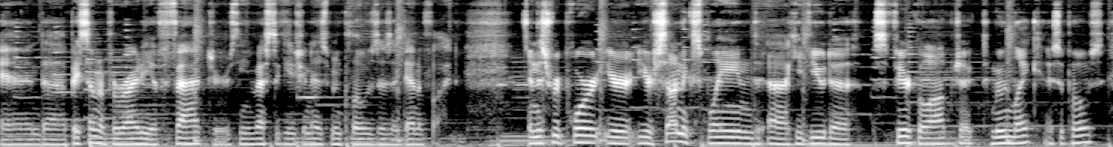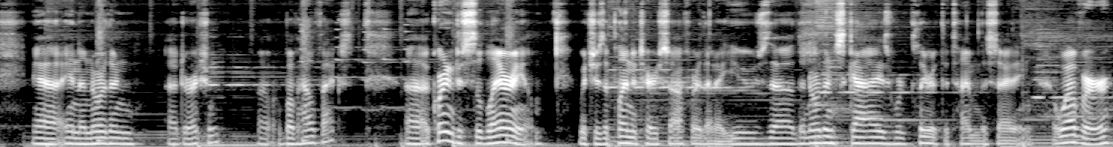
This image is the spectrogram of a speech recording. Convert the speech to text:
and uh, based on a variety of factors, the investigation has been closed as identified. In this report, your your son explained uh, he viewed a spherical object, moon-like, I suppose, uh, in a northern uh, direction above Halifax. Uh, according to Stellarium, which is a planetary software that I use, uh, the northern skies were clear at the time of the sighting. However,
